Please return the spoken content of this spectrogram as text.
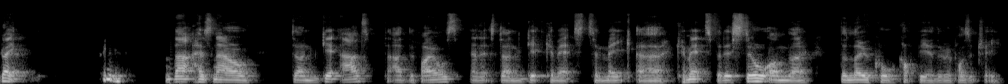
great. That has now done git add to add the files and it's done git commit to make a commit, but it's still on the the local copy of the repository,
